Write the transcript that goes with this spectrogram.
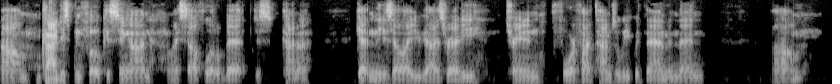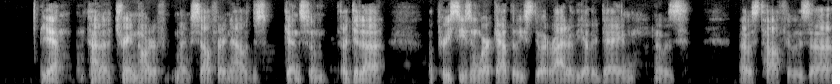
um, I'm kind of just been focusing on myself a little bit, just kind of getting these LIU guys ready, training four or five times a week with them, and then um, yeah, kind of training harder for myself right now, just getting some. I did a a preseason workout that we used to do at Rider the other day, and that was that was tough. It was uh,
